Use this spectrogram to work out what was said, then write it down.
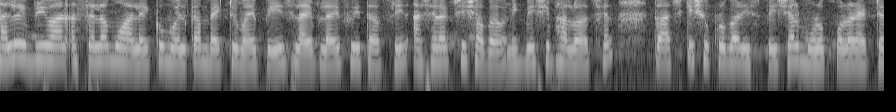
হ্যালো এভরিওয়ান আসসালামু আলাইকুম welcome back to my page live life with Afrin আশা রাখছি সবাই অনেক বেশি ভালো আছেন। তো আজকে শুক্রবার স্পেশাল মোরগ পোলার একটা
